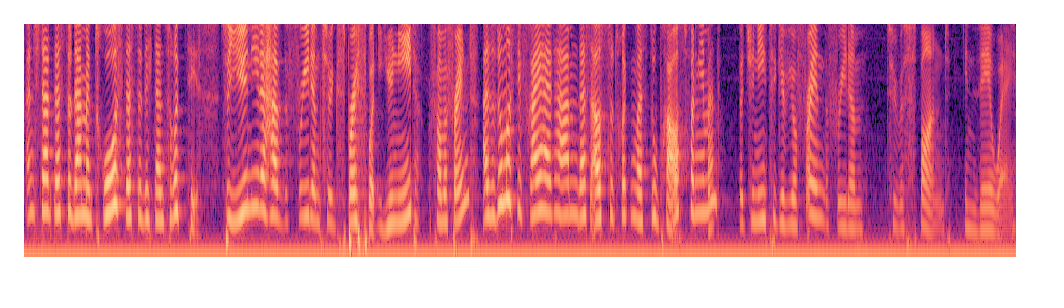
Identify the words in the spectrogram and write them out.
Anstatt dass du damit drohst, dass du dich dann zurückziehst. So you need to have the freedom to express what you need from a friend, Also du musst die Freiheit haben, das auszudrücken, was du brauchst von jemand. but you need to give your friend the freedom to respond in their way.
